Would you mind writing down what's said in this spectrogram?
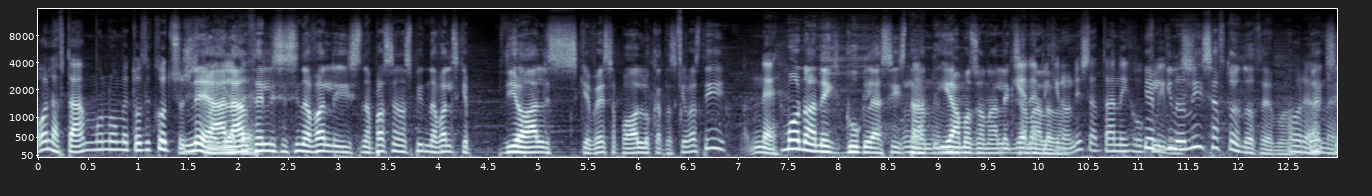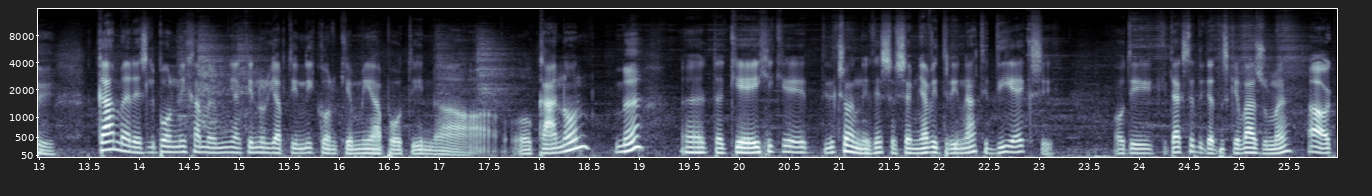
Όλα αυτά μόνο με το δικό τους σύστημα. Ναι, αλλά αν γίνεται. θέλεις εσύ να, βάλεις, να πας σε ένα σπίτι να βάλεις και δύο άλλες συσκευές από άλλο κατασκευαστή, Ναι, μόνο αν έχεις Google Assistant Ναι, ναι, ή ναι. Amazon Alexa για να ανάλογα. επικοινωνήσει να τα ανοίγω Για να κλείνεις. επικοινωνήσει, αυτό είναι το θέμα. Ωραία, εντάξει. ναι. Κάμερες λοιπόν είχαμε μια καινούργια από την Nikon και μια από την α, ο Canon. Ναι. Ε, τα- και είχε και, δεν ξέρω αν είδες, σε μια βιτρίνα την D6. Ότι κοιτάξτε την κατασκευάζουμε, Α, οκ.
